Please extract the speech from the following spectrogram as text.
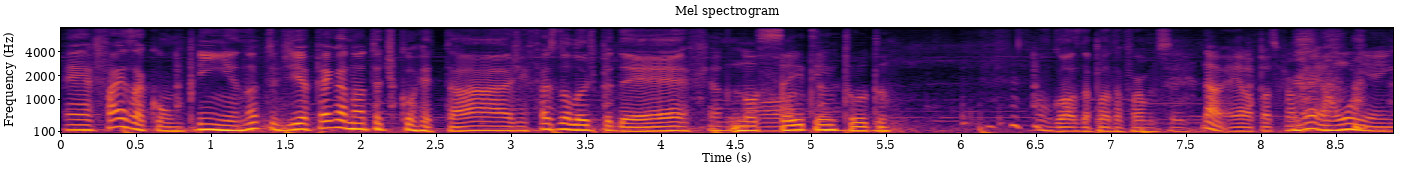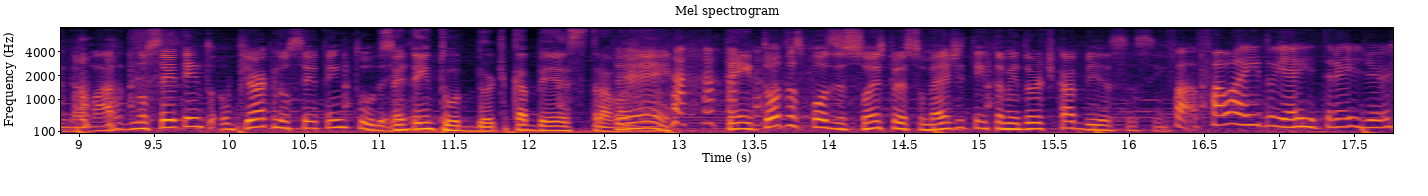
É, faz a comprinha, no outro dia pega a nota de corretagem, faz download PDF, anota. No SEI tem tudo. Não gosto da plataforma do SEI. Não, é, a plataforma é ruim ainda, mas no SEI tem. O pior é que no SEI tem tudo. É- tem tudo, dor de cabeça, travamento. Tem. Tem todas as posições, preço médio e tem também dor de cabeça, assim. Fa- Fala aí do IR Trader.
